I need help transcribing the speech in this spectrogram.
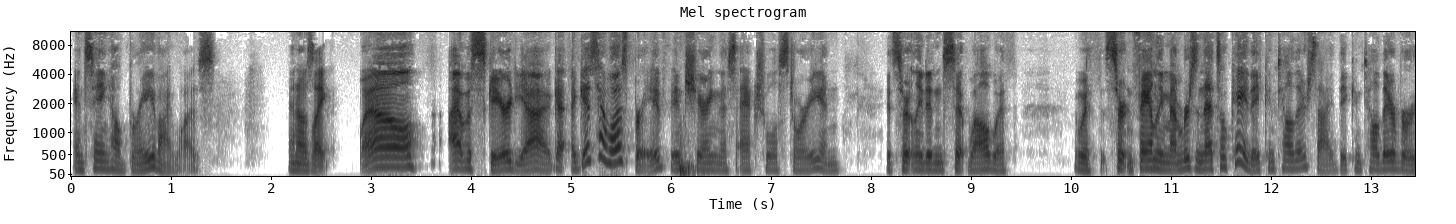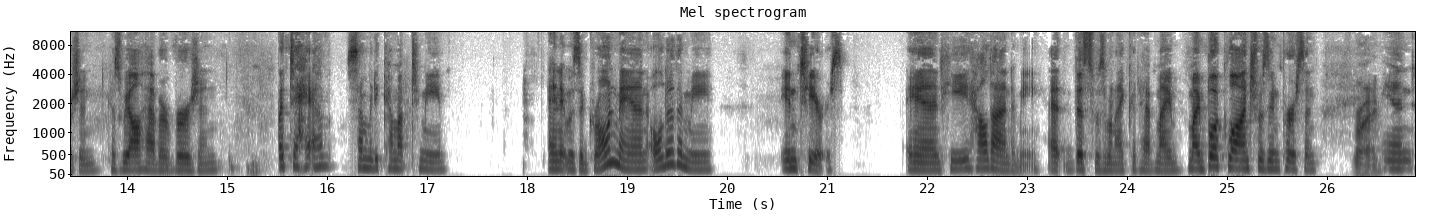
and saying how brave I was. And I was like, well, I was scared. Yeah, I guess I was brave in sharing this actual story. And it certainly didn't sit well with with certain family members and that's okay. They can tell their side. They can tell their version because we all have our version. But to have somebody come up to me and it was a grown man older than me in tears. And he held on to me. At, this was when i could have my my book launch was in person. Right. And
